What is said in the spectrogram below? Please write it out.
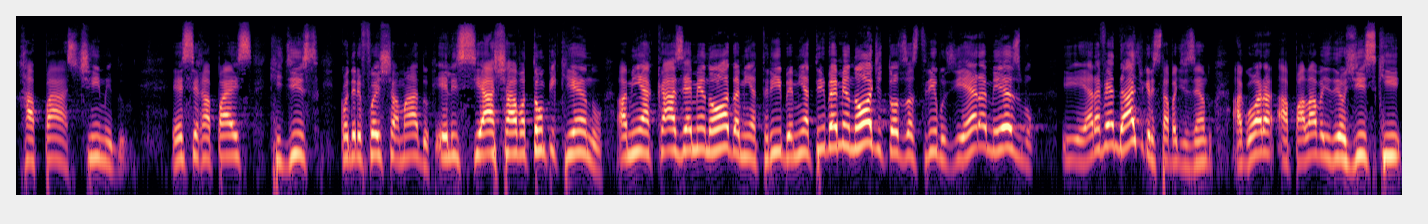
rapaz tímido, esse rapaz que diz, quando ele foi chamado, ele se achava tão pequeno. A minha casa é menor da minha tribo, a minha tribo é menor de todas as tribos, e era mesmo. E era verdade o que ele estava dizendo. Agora a palavra de Deus diz que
